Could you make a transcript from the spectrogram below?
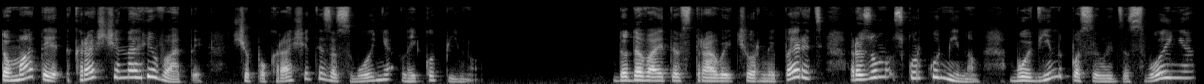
Томати краще нагрівати, щоб покращити засвоєння лейкопіну. Додавайте в страви чорний перець разом з куркуміном, бо він посилить засвоєння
